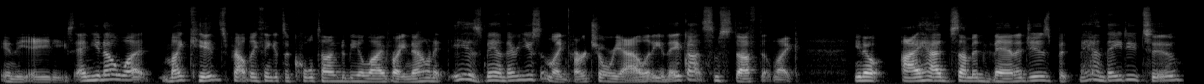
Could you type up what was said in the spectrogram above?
in the 80s. And you know what? My kids probably think it's a cool time to be alive right now. And it is, man. They're using like virtual reality and they've got some stuff that, like, you know, I had some advantages, but man, they do too.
